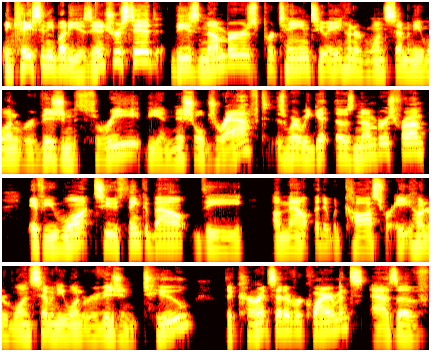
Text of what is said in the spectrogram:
In case anybody is interested, these numbers pertain to 800 171 revision 3. The initial draft is where we get those numbers from. If you want to think about the amount that it would cost for 800 171 revision 2, the current set of requirements as of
